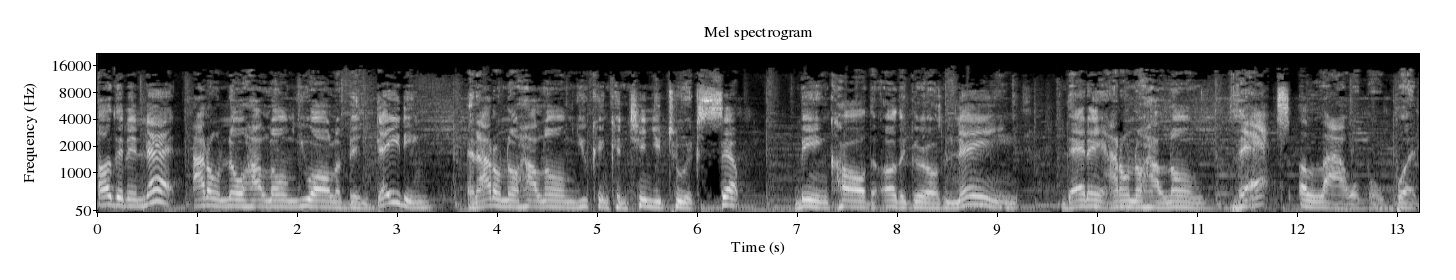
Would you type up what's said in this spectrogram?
Other than that, I don't know how long you all have been dating, and I don't know how long you can continue to accept being called the other girl's name. That ain't, I don't know how long that's allowable, but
